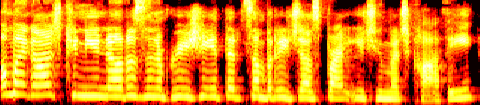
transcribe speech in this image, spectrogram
Oh my gosh, can you notice and appreciate that somebody just brought you too much coffee?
